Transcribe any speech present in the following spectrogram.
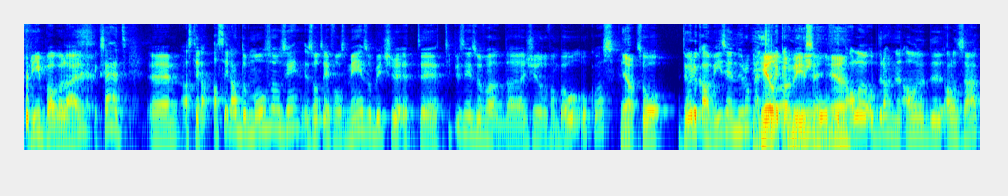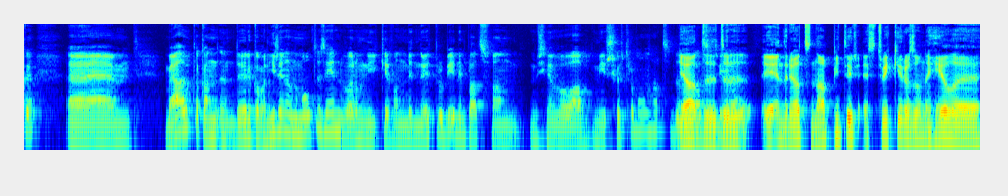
vrij babbelaar. Ik zeg het, ehm, als, hij dan, als hij dan de mol zou zijn, zou hij volgens mij zo'n beetje het eh, type zijn zo van, dat Gilles van Bouwel ook was. Ja. Zo duidelijk aanwezig in de groep. En Heel duidelijk een aanwezig, mening over ja. alle opdrachten en alle, de, alle zaken. Ehm, maar ja, goed, dat kan een duidelijke manier zijn om de mol te zijn. Waarom niet een keer van middenuit proberen in plaats van... Misschien hebben we wat meer schuchtere mol gehad. Ja, de, de, eh, inderdaad, na Pieter is twee keer zo'n heel eh,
